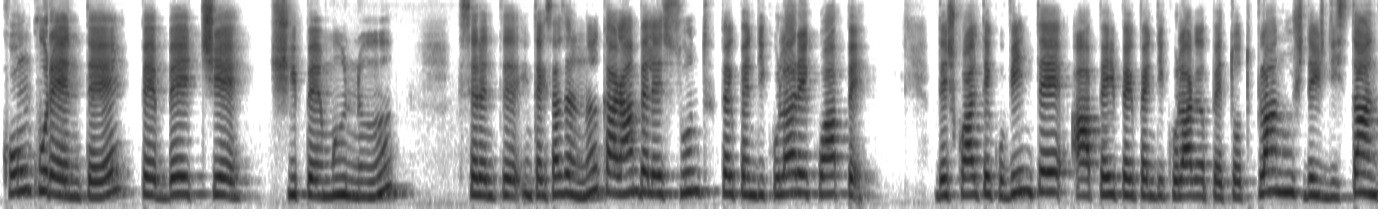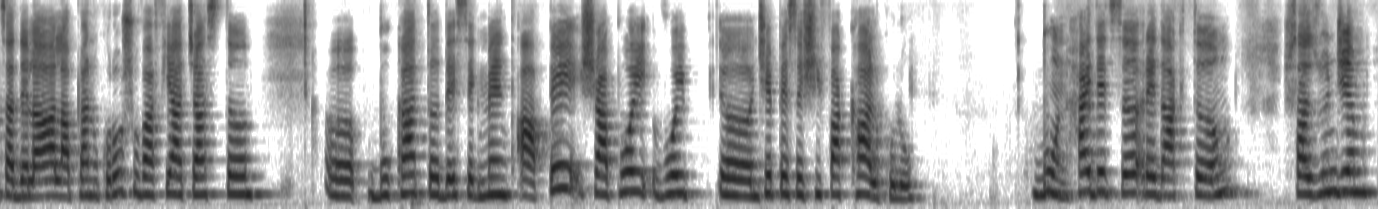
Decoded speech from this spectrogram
concurente pe BC și pe MN, se interesează în N, care ambele sunt perpendiculare cu AP. Deci, cu alte cuvinte, AP e perpendiculară pe tot planul și deci distanța de la A la planul cu roșu va fi această uh, bucată de segment AP și apoi voi uh, începe să și fac calculul. Bun, haideți să redactăm și să ajungem,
